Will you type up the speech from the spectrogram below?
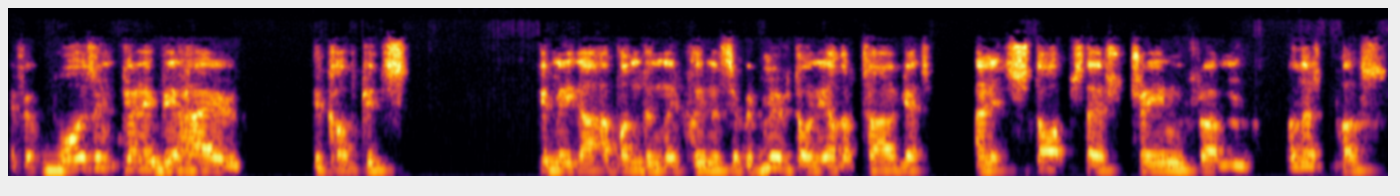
if it wasn't going to be Howe the club could could make that abundantly clear and say we've moved on to other targets, and it stops this train from or this bus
